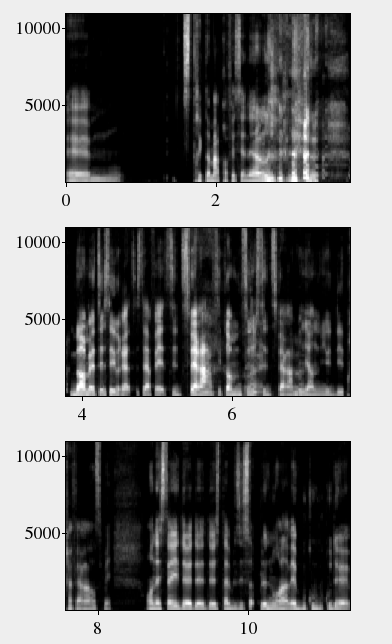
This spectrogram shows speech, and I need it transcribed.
euh, strictement professionnel. non, mais tu sais, c'est vrai, ça fait, c'est différent. C'est comme, c'est juste, Ouais. c'est différent, mais il y en a eu des préférences, mais on essaye de, de- de stabiliser ça. Puis là, nous, on avait beaucoup, beaucoup de.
